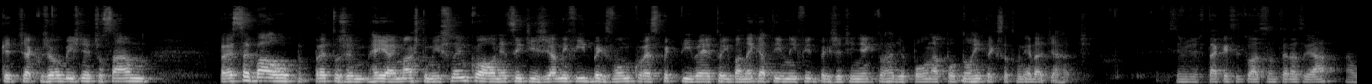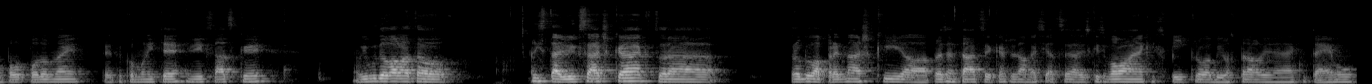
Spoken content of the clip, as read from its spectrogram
keď akože robíš niečo sám pre seba, alebo pretože hej, aj máš tú myšlienku, ale necítiš žiadny feedback zvonku, respektíve je to iba negatívny feedback, že ti niekto hade polna pod nohy, tak sa to nedá ťahať myslím, že v takej situácii som teraz ja, alebo podobnej tejto komunite ich Vybudovala to istá UXáčka, ktorá robila prednášky a prezentácie každé dva mesiace a vždy si volala nejakých speakerov, aby rozprávali na nejakú tému.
